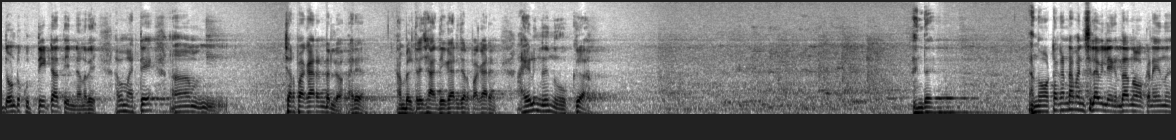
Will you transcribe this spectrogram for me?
ഇതുകൊണ്ട് കുത്തിയിട്ടാണ് തിന്നണത്. അപ്പോൾ മറ്റേ ചെറുപ്പക്കാരുണ്ടല്ലോ ആര്? അമ്പലത്തിലെ ശാന്തികാരൻ ചെറുപ്പക്കാരൻ. അയാൾ ഇങ്ങനെ നോക്കുക. എന്ത്? നോട്ടം കണ്ടാൽ മനസ്സിലാവില്ല? എന്താ നോക്കണേന്ന്?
